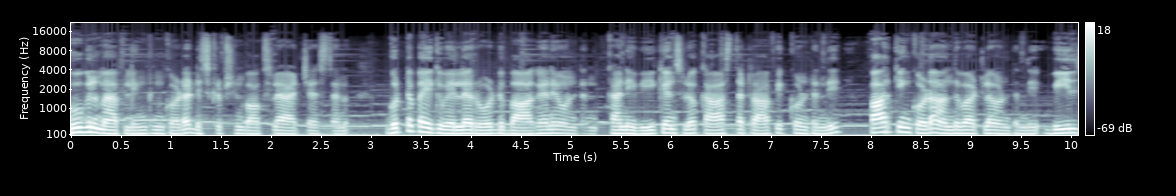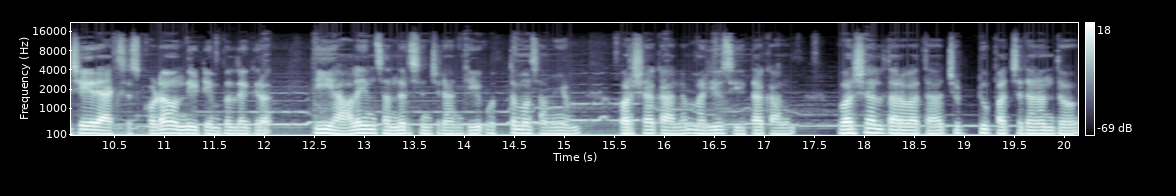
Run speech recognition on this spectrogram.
గూగుల్ మ్యాప్ లింక్ను కూడా డిస్క్రిప్షన్ బాక్స్లో యాడ్ చేస్తాను. గుట్టపైకి వెళ్ళే రోడ్డు బాగానే ఉంటుంది. కానీ వీకెండ్స్లో కాస్త ట్రాఫిక్ ఉంటుంది. పార్కింగ్ కూడా అందుబాటులో ఉంటుంది. వీల్ చైర్ యాక్సెస్ కూడా ఉంది ఈ టెంపుల్ దగ్గర. ఈ ఆలయం సందర్శించడానికి ఉత్తమ సమయం వర్షాకాలం మరియు శీతాకాలం. వర్షాల తర్వాత చుట్టూ పచ్చదనంతో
